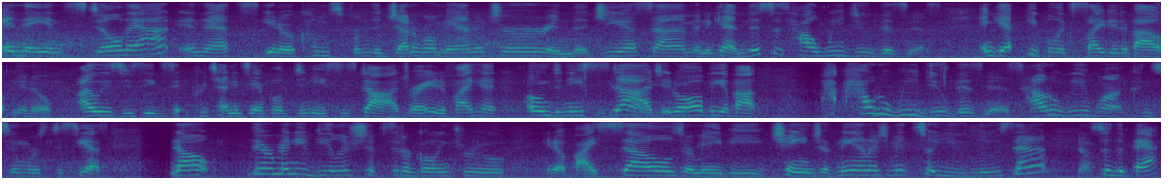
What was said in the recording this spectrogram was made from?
and they instill that, and that's you know comes from the general manager and the GSM, and again, this is how we do business, and get people excited about you know. I always use the exa- pretend example of Denise's Dodge, right? If I had owned Denise's Dodge, it'll all be about how do we do business? How do we want consumers to see us? Now, there are many of dealerships that are going through, you know, buy sells or maybe change of management, so you lose that. Yeah. So the back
